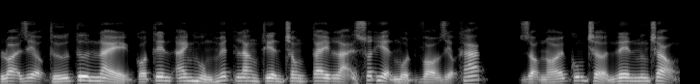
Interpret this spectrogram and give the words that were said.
Loại rượu thứ tư này có tên anh hùng huyết lăng thiên trong tay lại xuất hiện một vò rượu khác, giọng nói cũng trở nên ngưng trọng,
